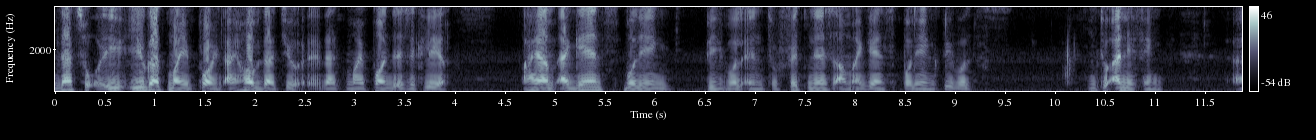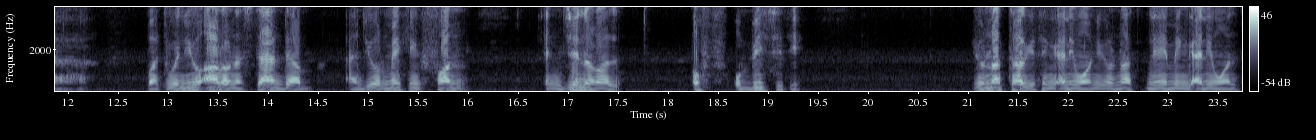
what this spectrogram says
that's you, you got my point. I hope that you that my point is clear. I am against bullying people into fitness. I'm against bullying people into anything. Uh, but when you are on a stand-up and you're making fun in general of obesity, you're not targeting anyone. You're not naming anyone.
